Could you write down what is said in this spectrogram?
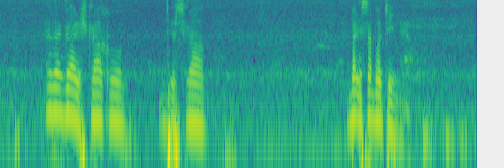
Edhe nga ai shkaku, diçka bajnë sabotime.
